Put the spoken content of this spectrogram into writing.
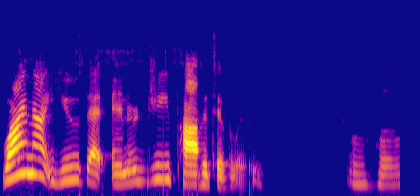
Why not use that energy positively? Mm-hmm.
